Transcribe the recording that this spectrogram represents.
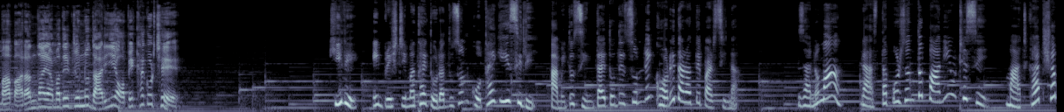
মা বারান্দায় আমাদের জন্য দাঁড়িয়ে অপেক্ষা করছে। কি রে এই বৃষ্টি মাথায় তোরা দুজন কোথায় গিয়েছিলি? আমি তো চিন্তায় তোদের জন্য ঘরে দাঁড়াতে পারছি না। জানো মা রাস্তা পর্যন্ত পানি উঠেছে। মাঠঘাট সব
